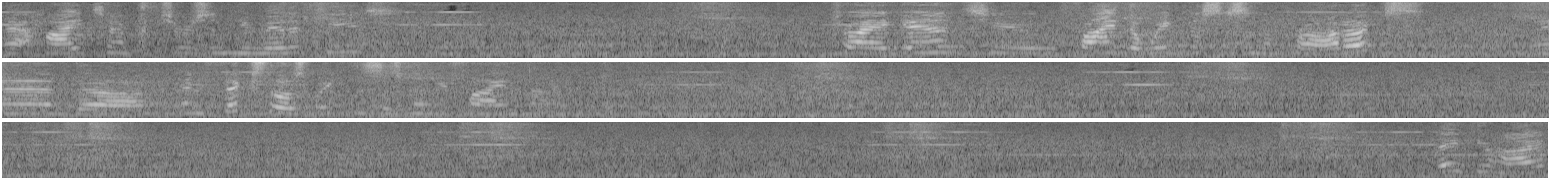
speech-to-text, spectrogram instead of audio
at high temperatures and humidities. Try again to find the weaknesses in the products and, uh, and fix those weaknesses when we find them. Thank you, Hi.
